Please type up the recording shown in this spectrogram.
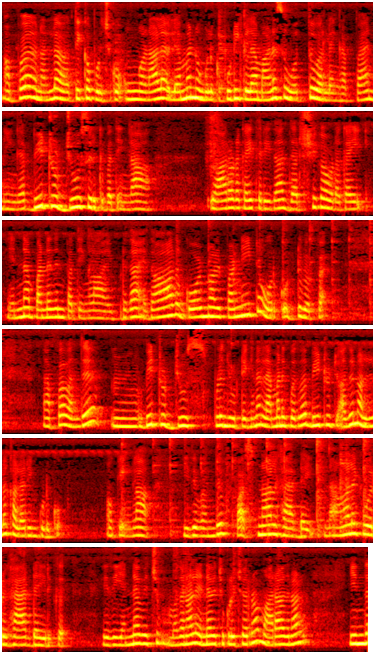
அப்போ நல்லா திக்க பிடிச்சிக்கும். உங்களால் லெமன் உங்களுக்கு பிடிக்கல மனசு ஒத்து வரலைங்கிறப்ப நீங்கள் பீட்ரூட் ஜூஸ் இருக்குது பார்த்தீங்களா யாரோட கை தெரியுதா? தர்ஷிகாவோட கை. என்ன பண்ணுதுன்னு பார்த்தீங்களா இப்படிதான் ஏதாவது கோல்மால் பண்ணிட்டு ஒரு கொட்டு வைப்பேன். அப்போ வந்து பீட்ரூட் ஜூஸ் புழிஞ்சு விட்டீங்கன்னா லெமனுக்கு பதிலாக பீட்ரூட் அதுவும் நல்லா கலரிங் கொடுக்கும். ஓகேங்களா? இது வந்து ஃபஸ்ட் நாள் ஹேர் டை நாளைக்கு ஒரு ஹேர் டை இருக்கு. இது எண்ணெய் வச்சு முத நாள் எண்ணெய் வச்சு குளிச்சிடுறோம். மறாவது நாள் இந்த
